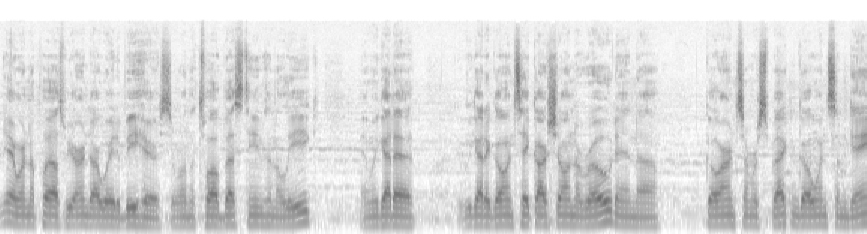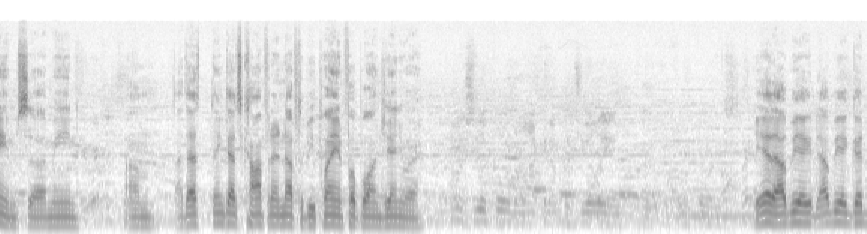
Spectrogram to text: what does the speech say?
Yeah, we're in the playoffs. We earned our way to be here. So we're on the 12 best teams in the league, and we gotta we gotta go and take our show on the road and uh, go earn some respect and go win some games. So I mean, um, I that, think that's confident enough to be playing football in January. How much do you look forward to locking up with Julian for four quarters? Yeah, that'll be a, that'll be a good.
